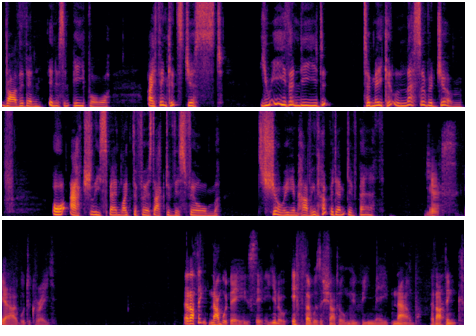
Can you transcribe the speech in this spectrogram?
rather than innocent people. I think it's just you either need to make it less of a jump or actually spend like the first act of this film showing him having that redemptive path. Yes, yeah, I would agree. And I think nowadays, you know, if there was a Shadow movie made now, and I think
